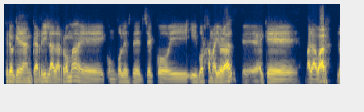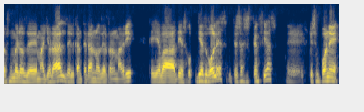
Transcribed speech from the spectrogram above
Creo que encarrila la Roma eh, con goles de Checo y, Borja Mayoral. hay que alabar los números de Mayoral, del canterano del Real Madrid, que lleva 10 goles y 3 asistencias, que supone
